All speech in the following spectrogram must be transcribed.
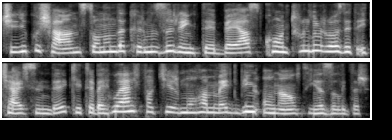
Çini kuşağın sonunda kırmızı renkte beyaz konturlu rozet içerisinde Kitebehuel Fakir Muhammed bin 16 yazılıdır.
